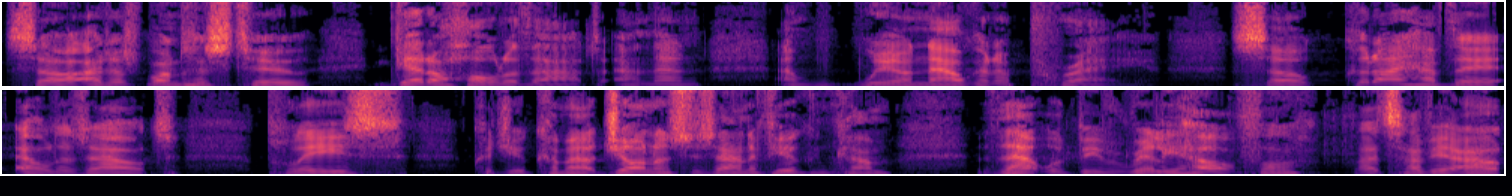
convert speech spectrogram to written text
So I just want us to get a hold of that, and then and we are now going to pray. So could I have the elders out, please? Could you come out, John and Suzanne? If you can come, that would be really helpful. Let's have you out.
